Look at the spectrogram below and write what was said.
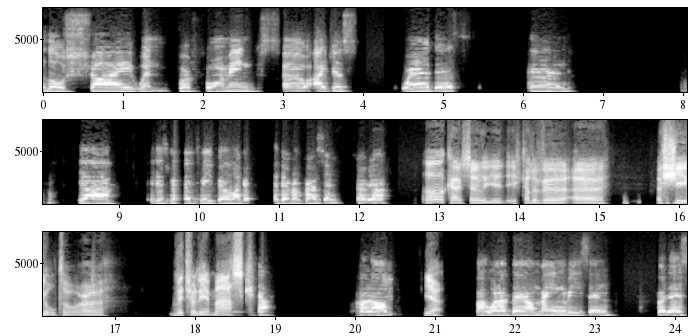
a little shy when performing. So I just wear this and yeah, it just makes me feel like a, a different person. So yeah. Okay, so it's kind of a a, a shield or a, literally a mask. Yeah. But um, Yeah. But one of the main reason for this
